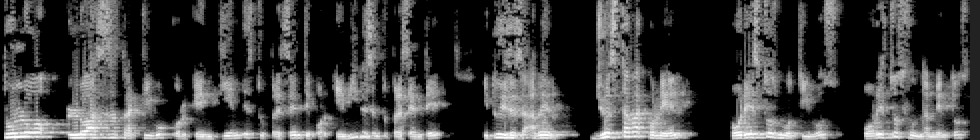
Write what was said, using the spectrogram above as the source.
tú lo, lo haces atractivo porque entiendes tu presente, porque vives en tu presente y tú dices, a ver, yo estaba con él por estos motivos, por estos fundamentos,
